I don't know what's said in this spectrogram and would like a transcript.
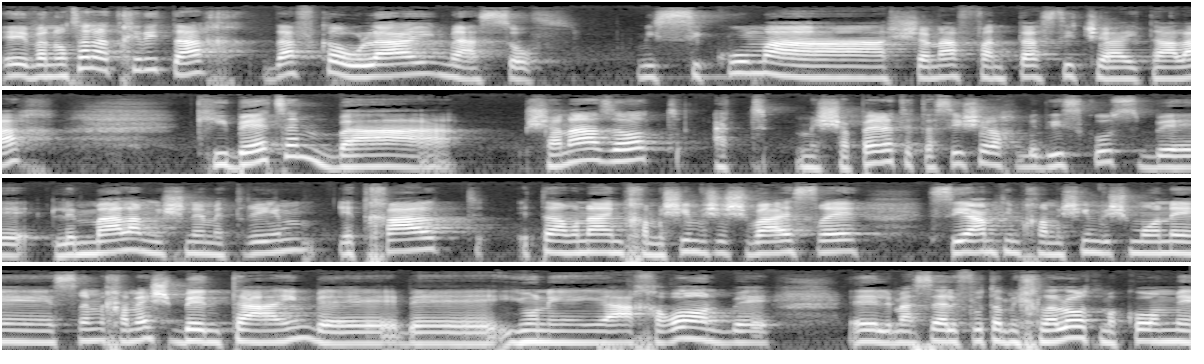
אה, ואני רוצה להתחיל איתך דווקא אולי מהסוף, מסיכום השנה הפנטסטית שהייתה לך, כי בעצם בשנה הזאת את משפרת את השיא שלך בדיסקוס בלמעלה משני מטרים, התחלת את העונה עם 56-17, סיימת עם 58-25 בינתיים, ב- ביוני האחרון, ב- למעשה אליפות המכללות, מקום אה,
